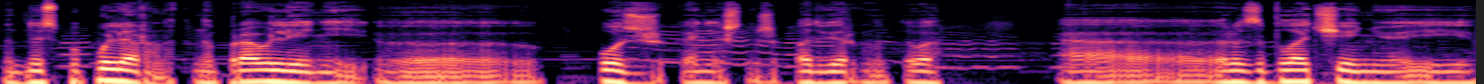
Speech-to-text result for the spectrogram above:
одно из популярных направлений, э, позже, конечно же, подвергнутого э, разоблачению и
